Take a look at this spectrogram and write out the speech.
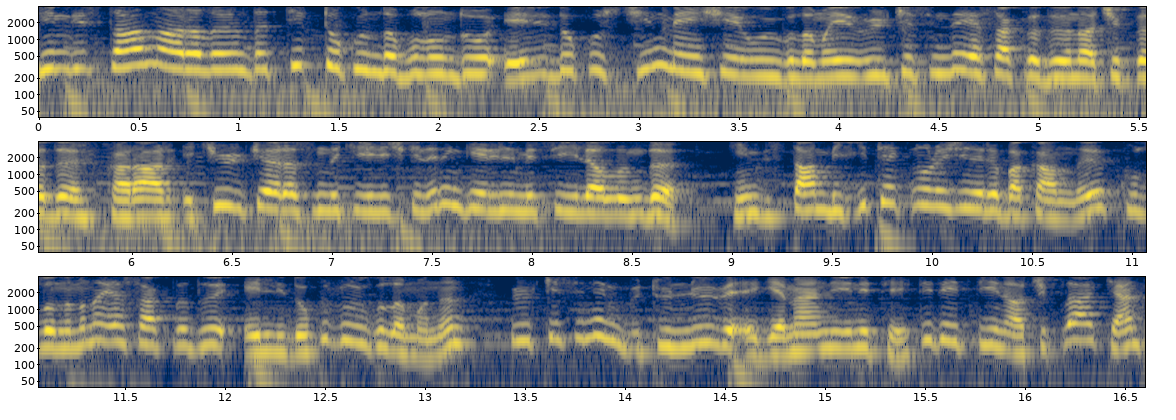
Hindistan aralarında TikTok'un da bulunduğu 59 Çin menşei uygulamayı ülkesinde yasakladığını açıkladı. Karar iki ülke arasındaki ilişkilerin gerilmesiyle alındı. Hindistan Bilgi Teknolojileri Bakanlığı kullanımına yasakladığı 59 uygulamanın ülkesinin bütünlüğü ve egemenliğini tehdit ettiğini açıklarken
